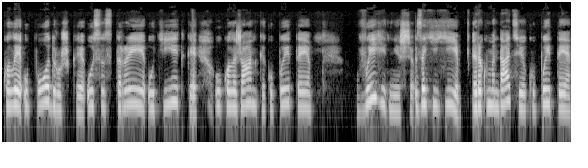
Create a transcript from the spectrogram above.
коли у подружки, у сестри, у тітки, у колежанки купити вигідніше за її рекомендацією купити.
